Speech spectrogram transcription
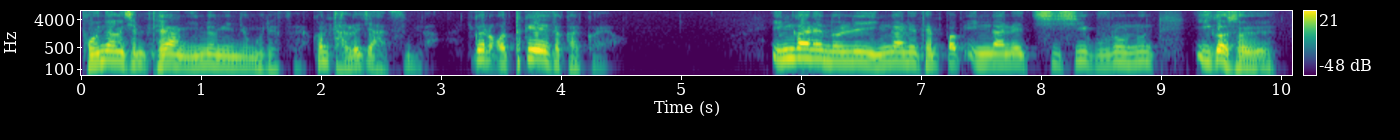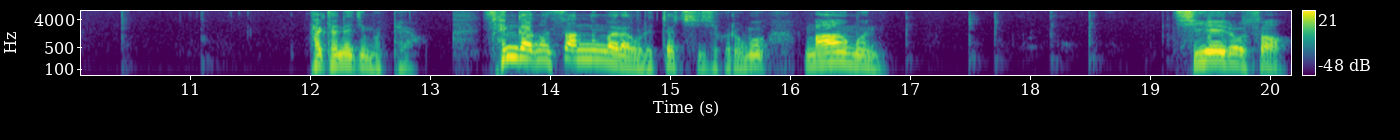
본양심 태양 이명 인중을 했어요. 그건 다르지 않습니다. 이건 어떻게 해석할 거예요? 인간의 논리, 인간의 셈법, 인간의 지식으로는 이것을 밝혀내지 못해요. 생각은 쌓는 거라고 그랬죠, 지식으로. 뭐, 마음은 지혜로서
